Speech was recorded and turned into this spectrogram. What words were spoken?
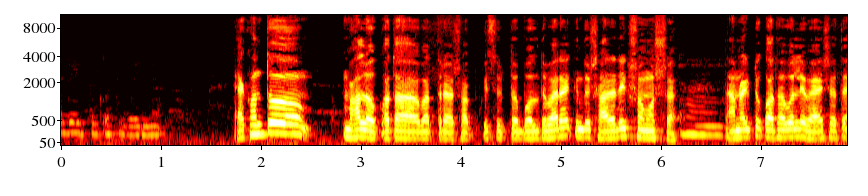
এটাই তো করতে পারি না। এখন তো ভালো কথাবার্তা সবকিছু তো বলতে পারে কিন্তু শারীরিক সমস্যা। হ্যাঁ। আমরা একটু কথা বলি ভাইয়ের সাথে।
